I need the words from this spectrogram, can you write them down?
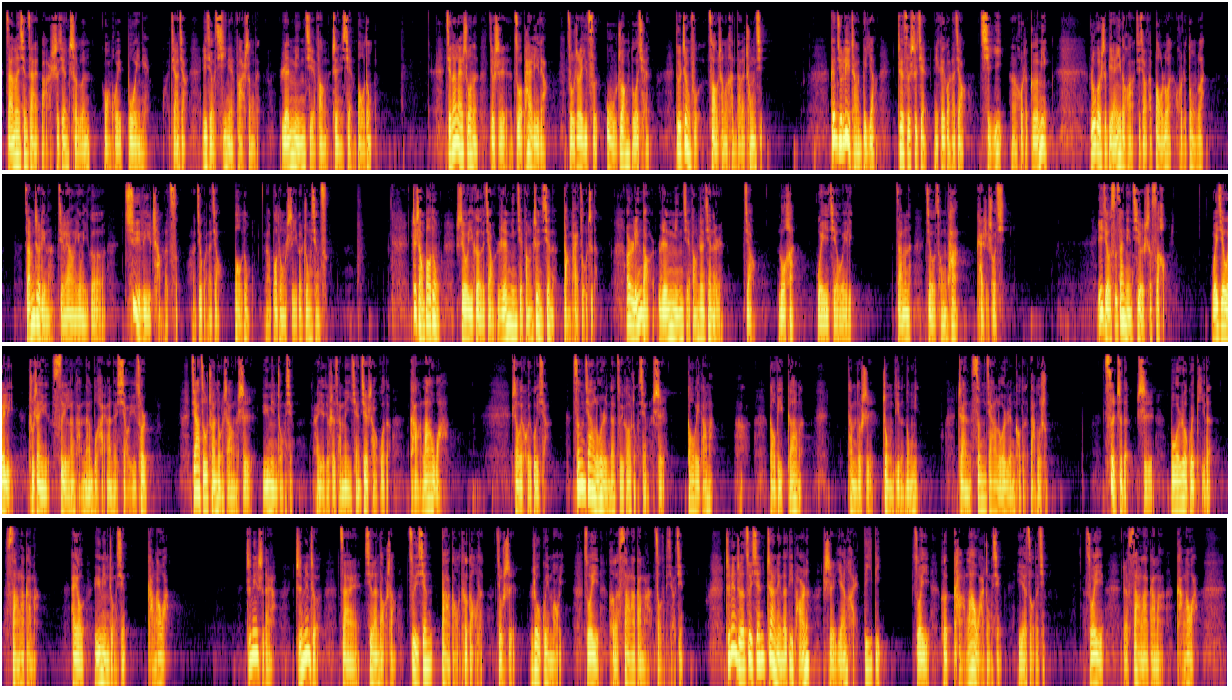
咱们现在把时间齿轮往回拨一年，讲讲一九七年发生的。人民解放阵线暴动，简单来说呢，就是左派力量组织了一次武装夺权，对政府造成了很大的冲击。根据立场不一样，这次事件你可以管它叫起义啊，或者革命；如果是贬义的话，就叫它暴乱或者动乱。咱们这里呢，尽量用一个去立场的词啊，就管它叫暴动啊。暴动是一个中性词。这场暴动。是由一个叫人民解放阵线的党派组织的，而领导人民解放阵线的人叫罗汉维杰维里。咱们呢就从他开始说起。一九四三年七月十四号，维杰维里出生于斯里兰卡南部海岸的小渔村家族传统上是渔民种姓，啊，也就是咱们以前介绍过的卡拉瓦。稍微回顾一下，僧伽罗人的最高种姓是高维伽马。高比伽马，他们都是种地的农民，占僧伽罗人口的大多数。次之的是剥肉桂皮的萨拉伽马，还有渔民种姓卡拉瓦。殖民时代啊，殖民者在西兰岛上最先大搞特搞的就是肉桂贸易，所以和萨拉伽马走的比较近。殖民者最先占领的地盘呢是沿海低地，所以和卡拉瓦种姓。也走得近，所以这萨拉伽马卡拉瓦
